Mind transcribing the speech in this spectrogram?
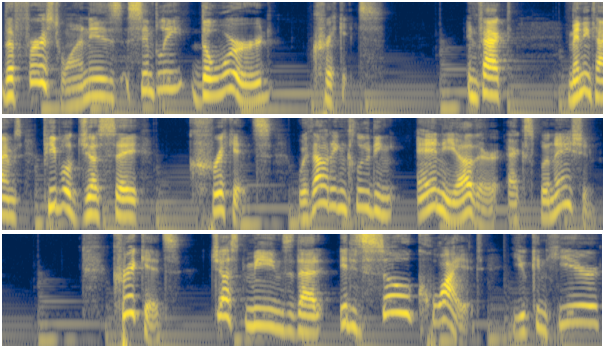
The first one is simply the word crickets. In fact, many times people just say crickets without including any other explanation. Crickets just means that it is so quiet you can hear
